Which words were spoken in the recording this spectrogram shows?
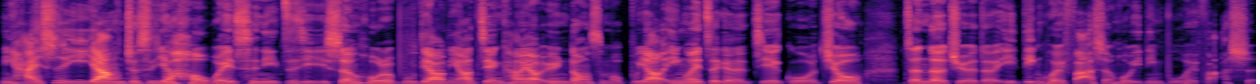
你还是一样就是要 维持你自己生活的步调，你要健康，要运动什么，不要因为这个结果就真的觉得一定会发生或一定不会发生。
